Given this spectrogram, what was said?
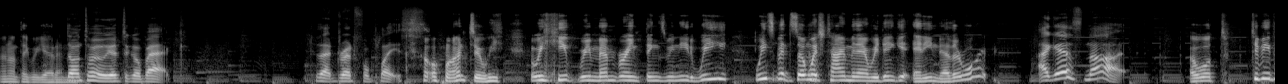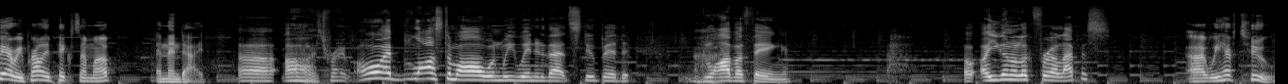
I don't think we got any. Don't tell me we have to go back to that dreadful place. I don't want to. We we keep remembering things we need. We we spent so much time in there. We didn't get any nether wart. I guess not. Oh well. T- to be fair, we probably picked some up and then died. Uh oh, that's right. Oh, I lost them all when we went into that stupid lava thing. Oh, are you gonna look for a lapis? Uh, we have two.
